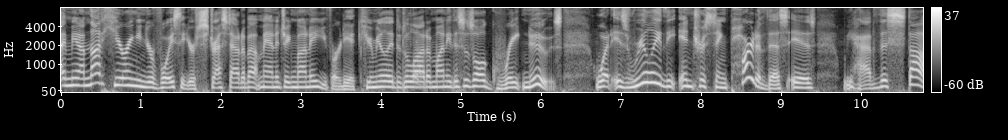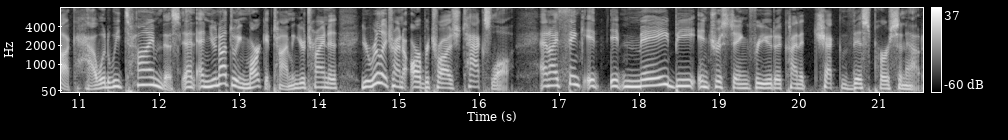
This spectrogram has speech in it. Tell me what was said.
I mean, I'm not hearing in your voice that you're stressed out about managing money. You've already accumulated a lot of money. This is all great news. What is really the interesting part of this is we have this stock. How would we time this? And, and you're not doing market timing. You're trying to, you're really trying to arbitrage tax law. And I think it, it may be interesting for you to kind of check this person out.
